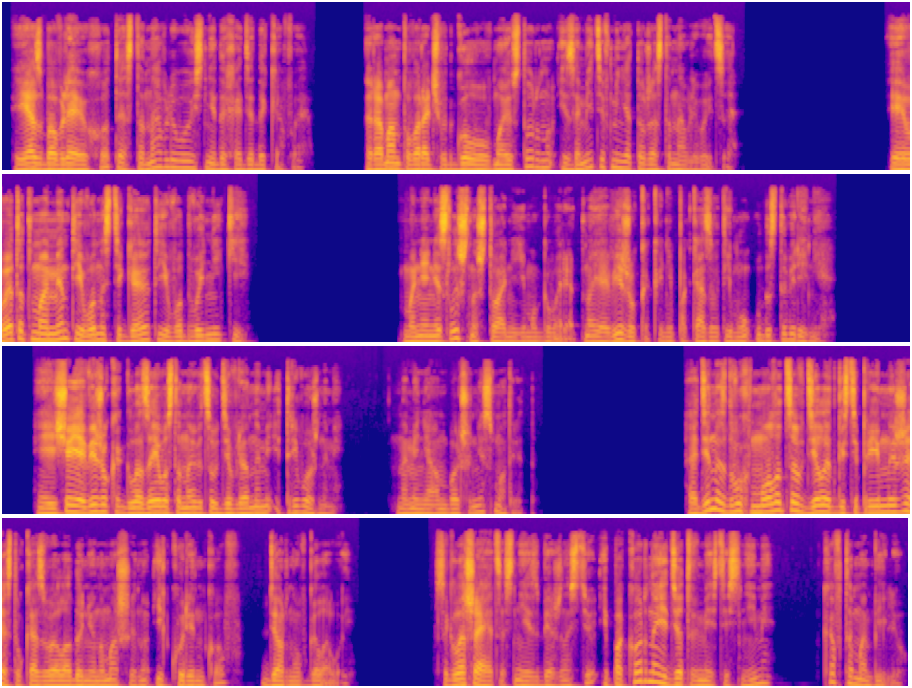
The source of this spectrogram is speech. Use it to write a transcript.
Я сбавляю ход и останавливаюсь, не доходя до кафе. Роман поворачивает голову в мою сторону и, заметив меня, тоже останавливается. И в этот момент его настигают его двойники. Мне не слышно, что они ему говорят, но я вижу, как они показывают ему удостоверение. И еще я вижу, как глаза его становятся удивленными и тревожными. На меня он больше не смотрит. Один из двух молодцев делает гостеприимный жест, указывая ладонью на машину, и Куренков, дернув головой, соглашается с неизбежностью и покорно идет вместе с ними к автомобилю.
